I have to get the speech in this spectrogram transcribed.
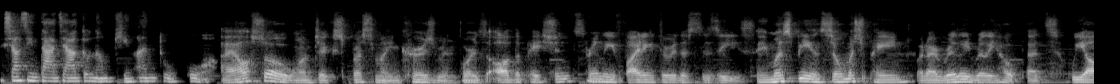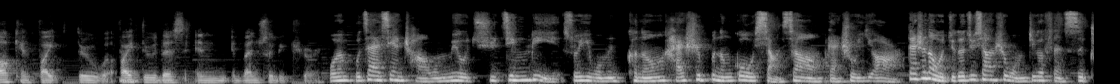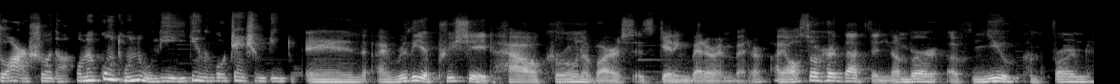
相信大家都能平安度过。 I also want to express my encouragement towards all the patients currently fighting through this disease. They must be in so much pain, but I really, really hope that we all can fight through fight through this and eventually be cured. 我们不在现场，我们没有去经历，所以我们可能还是不能够想象、感受一二。但是呢，我觉得就像是我们这个粉丝卓尔说的，我们共同努力，一定能够战胜病毒。 And I really appreciate how coronavirus is getting better and better. I also heard that the number of new confirmed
